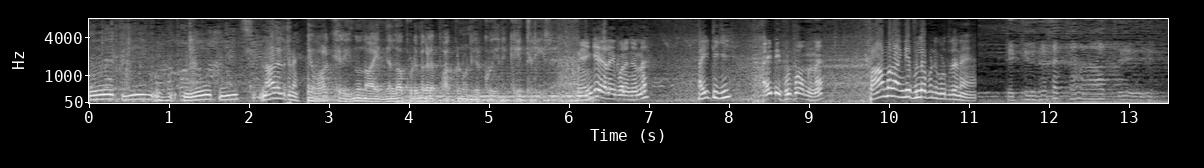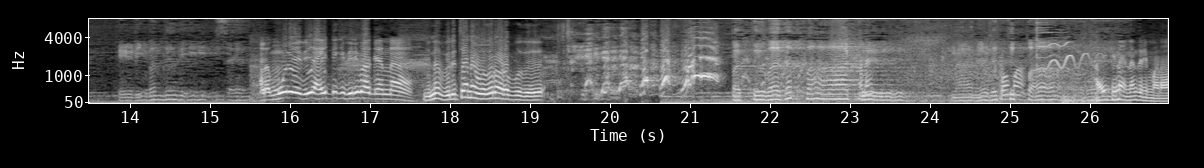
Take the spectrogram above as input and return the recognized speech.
ஏபி ஏபி நாலு எழுத்துனே என் வாழ்க்கையில் இன்னும் நான் எல்லா குடும்பங்களை பார்க்கணும்னு இருக்கோ எனக்கே தெரியல. நீ எங்கே வேலைக்கு போறேன்னு சொன்ன? ஐடிக்கு. ஐடி ஃபுல் ஃபார்ம் என்ன? ஃபார்மெல்லாம் அங்கேயே ஃபில்அப் பண்ணி கொடுத்துட்டேனே. அட மூதேவி ஐடிக்கு விரிவாக்கம் என்ன? என்ன விரிச்சானே இவ்வளோ தூரம் வரப்போகுது? பத்து வகை பாட்டு நான் எடுத்து ஐடினா என்ன தெரியுமாடா?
